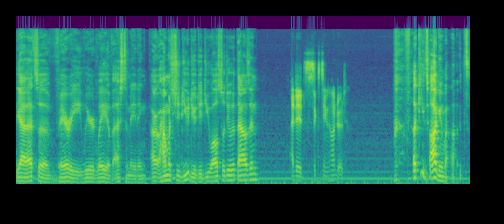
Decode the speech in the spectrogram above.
Yeah, that's a very weird way of estimating. Uh, How much did you do? Did you also do a thousand? I did sixteen hundred. Fuck you talking about?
